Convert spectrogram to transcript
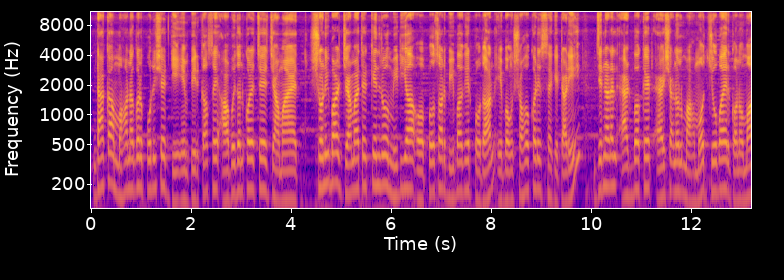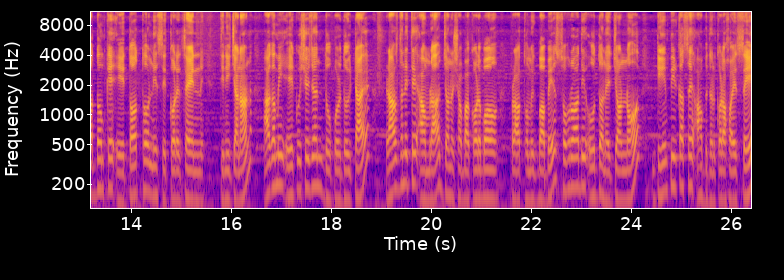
ঢাকা মহানগর পুলিশের ডিএমপির কাছে আবেদন করেছে জামায়াত। শনিবার জামায়াতের কেন্দ্র মিডিয়া ও প্রচার বিভাগের প্রধান এবং সহকারী secretary general advocate Ehsanul Mahmud Zubair গণমাধ্যমকে এই তথ্য নিশ্চিত করেছেন। তিনি জানান, আগামী একুশে জন দুপুর দুইটায় রাজধানীতে আমরা জনসভা করব। প্রাথমিকভাবে সোহরাদি উদ্যানের জন্য ডিএমপির কাছে আবেদন করা হয়েছে।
